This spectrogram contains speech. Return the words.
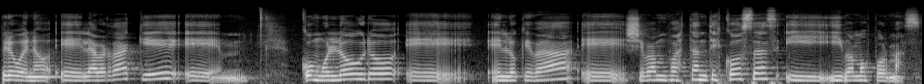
Pero bueno, eh, la verdad que eh, como logro eh, en lo que va, llevamos bastantes cosas y, y vamos por más.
